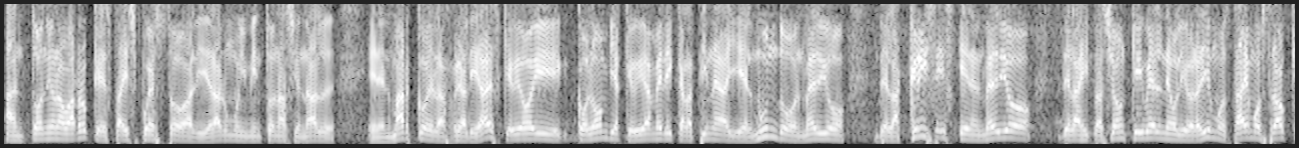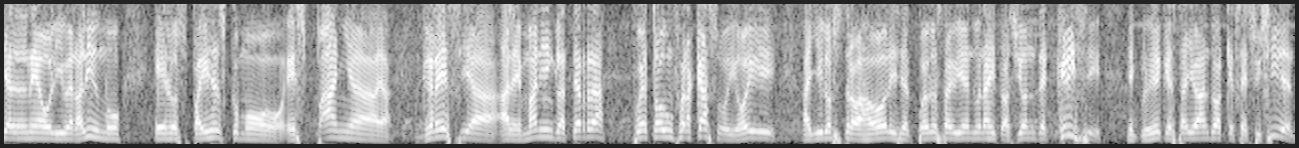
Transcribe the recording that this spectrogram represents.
Antonio Navarro, que está dispuesto a liderar un movimiento nacional en el marco de las realidades que ve hoy Colombia, que ve América Latina y el mundo en medio de la crisis y en el medio de la situación que vive el neoliberalismo. Está demostrado que el neoliberalismo en los países como España, Grecia, Alemania Inglaterra fue todo un fracaso y hoy allí los trabajadores y el pueblo está viviendo una situación de crisis que inclusive que está llevando a que se suiciden.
